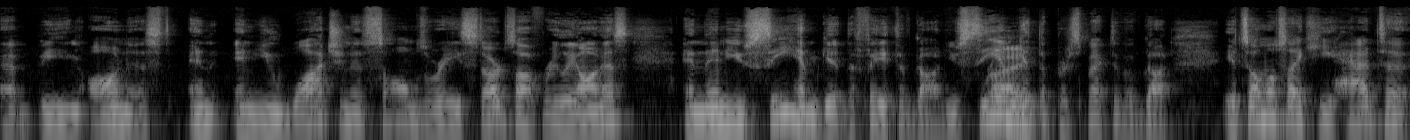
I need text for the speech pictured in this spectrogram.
at being honest. And and you watch in his Psalms where he starts off really honest and then you see him get the faith of God. You see him get the perspective of God. It's almost like he had to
